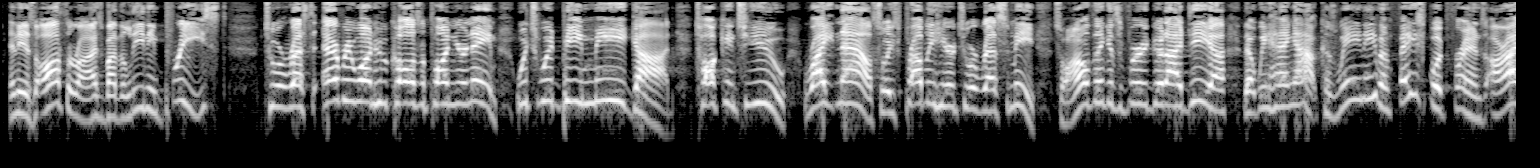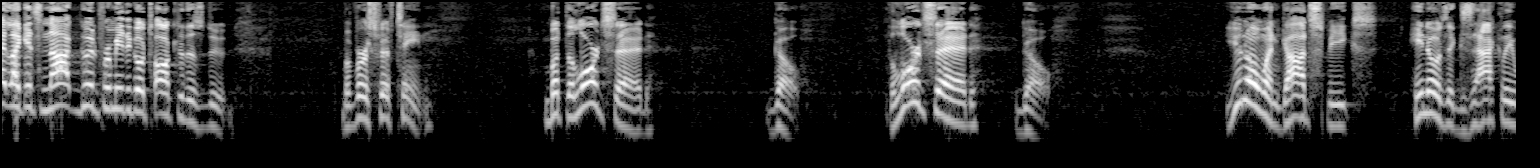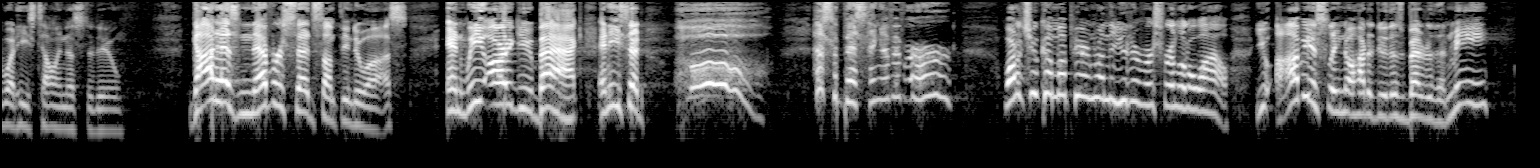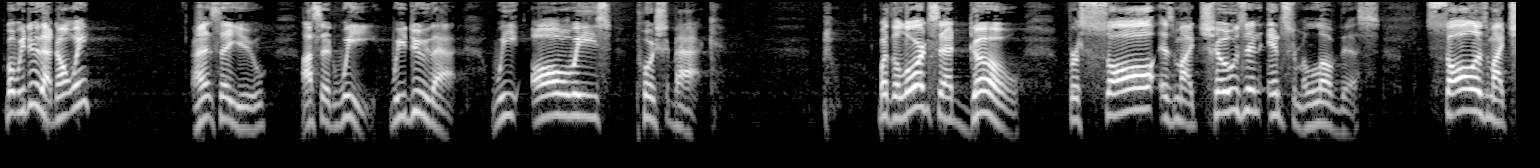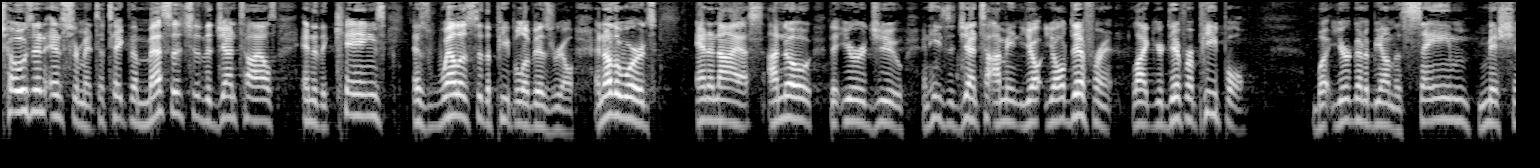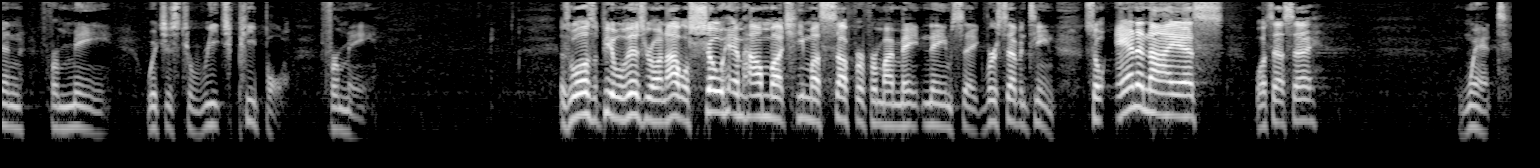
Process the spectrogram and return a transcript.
and he is authorized by the leading priest to arrest everyone who calls upon your name, which would be me, God, talking to you right now. So he's probably here to arrest me. So I don't think it's a very good idea that we hang out because we ain't even Facebook friends, all right? Like it's not good for me to go talk to this dude. But verse 15. But the Lord said, Go. The Lord said, Go. You know, when God speaks, he knows exactly what He's telling us to do. God has never said something to us, and we argue back, and He said, Oh, that's the best thing I've ever heard. Why don't you come up here and run the universe for a little while? You obviously know how to do this better than me, but we do that, don't we? I didn't say you, I said we. We do that. We always push back. But the Lord said, Go, for Saul is my chosen instrument. Love this. Saul is my chosen instrument to take the message to the Gentiles and to the kings as well as to the people of Israel. In other words, Ananias, I know that you're a Jew and he's a Gentile. I mean, y'all, y'all different, like you're different people, but you're going to be on the same mission for me, which is to reach people for me as well as the people of Israel, and I will show him how much he must suffer for my name's sake. Verse 17. So Ananias, what's that say? Went.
